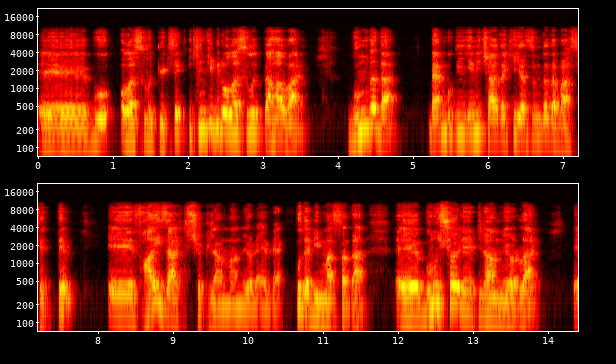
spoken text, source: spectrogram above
e, bu olasılık yüksek. İkinci bir olasılık daha var. Bunda da ben bugün Yeni Çağ'daki yazımda da bahsettim. E, faiz artışı planlanıyor evren. Bu da bir masada. E, bunu şöyle planlıyorlar. E,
